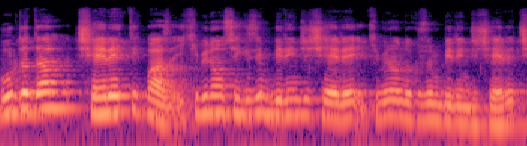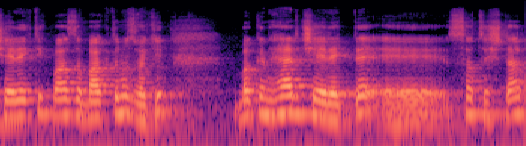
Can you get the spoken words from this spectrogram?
Burada da çeyreklik bazda 2018'in birinci çeyreği, 2019'un birinci çeyreği. Çeyreklik bazda baktığımız vakit bakın her çeyrekte e, satışlar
